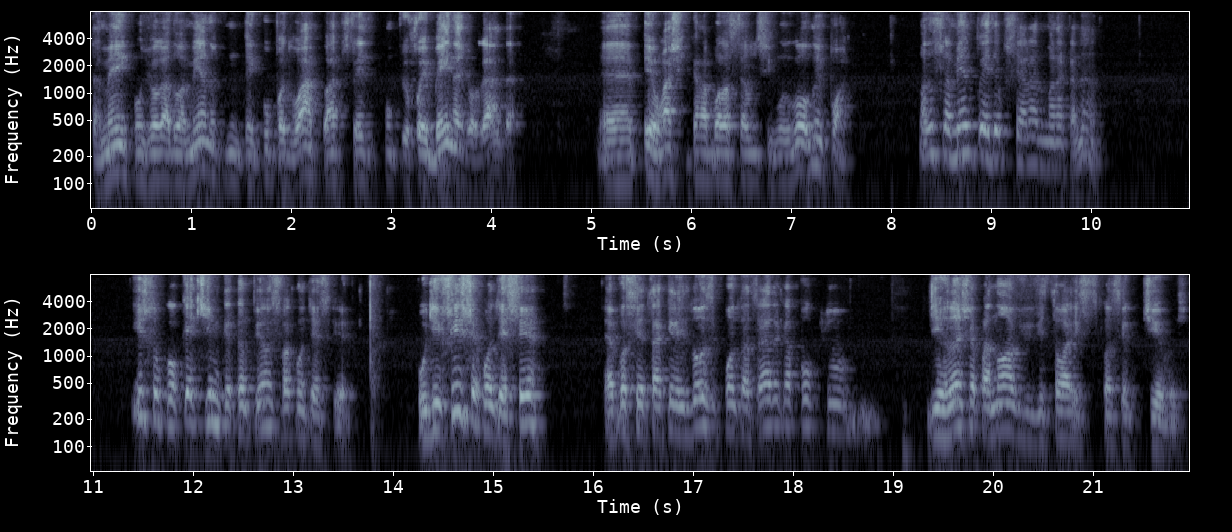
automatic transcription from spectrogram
Também com o jogador a menos, não tem culpa do árbitro, o fez, cumpriu, foi bem na jogada. É, eu acho que aquela bola saiu do segundo gol, não importa. Mas o Flamengo perdeu para o Ceará no Maracanã. Isso, qualquer time que é campeão, isso vai acontecer. O difícil de acontecer é você estar aqueles 12 pontos atrás, daqui a pouco tu deslancha para nove vitórias consecutivas.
